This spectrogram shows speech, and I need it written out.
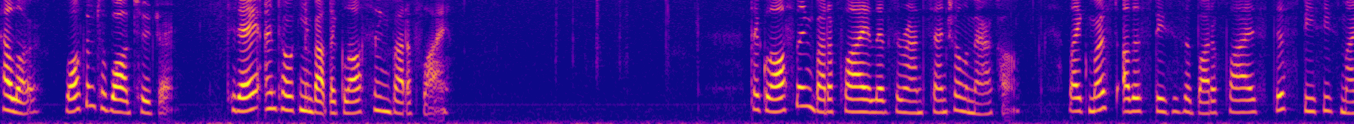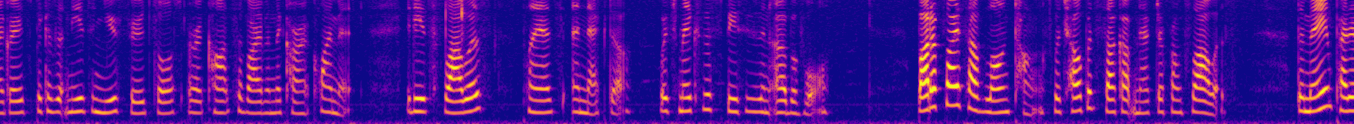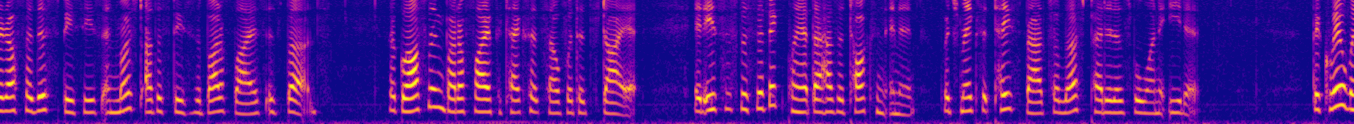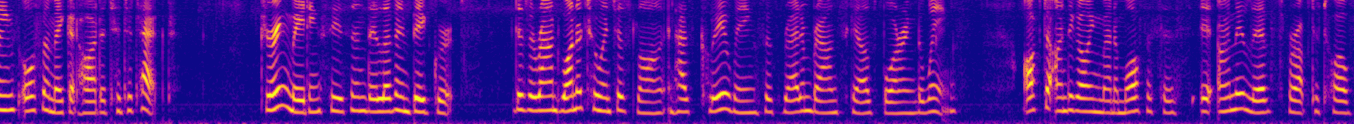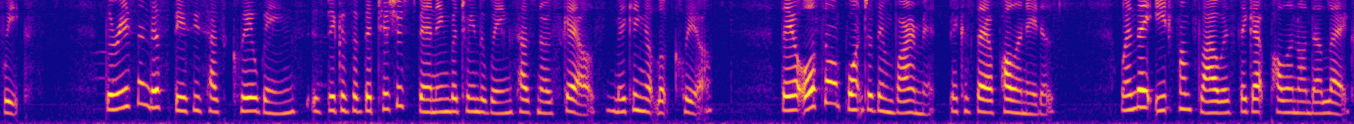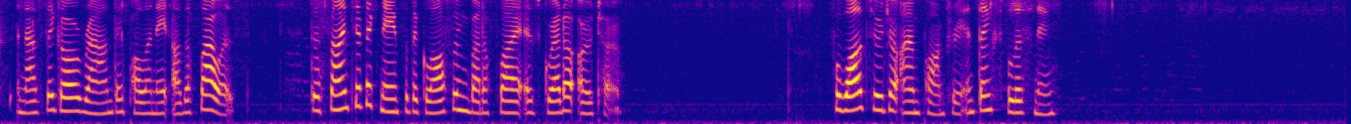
Hello, welcome to Wild Suzhou. Today I'm talking about the glasswing butterfly. The glasswing butterfly lives around Central America. Like most other species of butterflies, this species migrates because it needs a new food source or it can't survive in the current climate. It eats flowers, plants, and nectar, which makes this species an herbivore. Butterflies have long tongues, which help it suck up nectar from flowers. The main predator for this species and most other species of butterflies is birds. The glasswing butterfly protects itself with its diet. It eats a specific plant that has a toxin in it, which makes it taste bad so less predators will want to eat it. The clear wings also make it harder to detect. During mating season, they live in big groups. It is around 1 or 2 inches long and has clear wings with red and brown scales bordering the wings. After undergoing metamorphosis, it only lives for up to 12 weeks. The reason this species has clear wings is because of the tissue spanning between the wings has no scales, making it look clear. They are also important to the environment because they are pollinators. When they eat from flowers, they get pollen on their legs, and as they go around, they pollinate other flowers. The scientific name for the glasswing butterfly is Greta oto. For Wild Suzhou, I'm Palm Tree, and thanks for listening.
